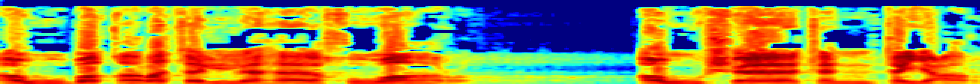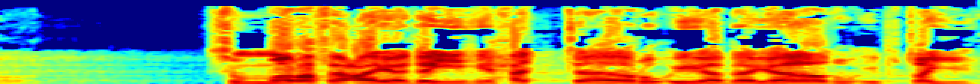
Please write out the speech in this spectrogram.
أو بقرة لها خوار أو شاة تيعر. ثم رفع يديه حتى رؤي بياض إبطيه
